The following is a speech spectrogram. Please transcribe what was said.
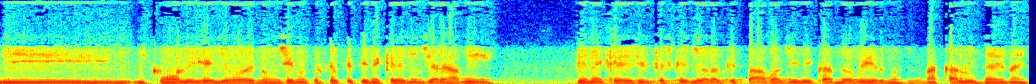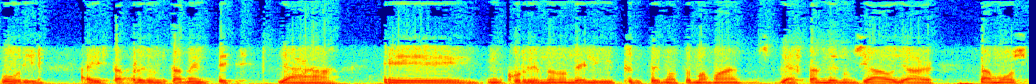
Y, como le dije yo, denúncieme, porque el que tiene que denunciar es a mí tiene que decir que es que yo era el que estaba falsificando firmas, una calumnia y una injuria. Ahí está presuntamente ya eh, incurriendo en un delito, entonces nosotros vamos ya están denunciados, ya estamos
